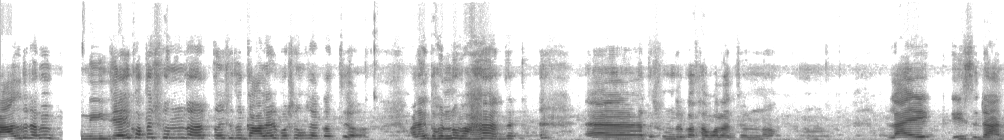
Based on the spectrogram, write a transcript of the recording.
গাল দুটো আমি নিজেই কত সুন্দর, তুমি শুধু গালের প্রশংসা করছ। অনেক ধন্যবাদ এত সুন্দর কথা বলার জন্য। লাইক ইজ ডান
